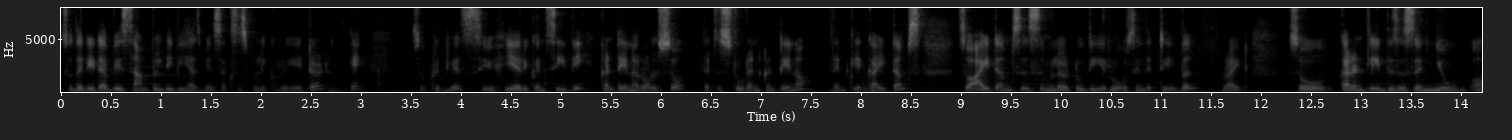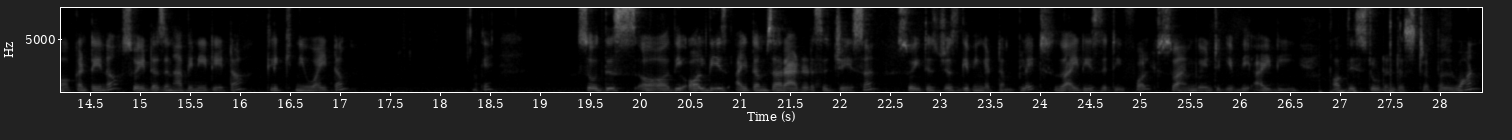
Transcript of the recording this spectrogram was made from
So the database sample db has been successfully created. Okay. So click this. Here you can see the container also. That is a student container. Then click items. So items is similar to the rows in the table right? So currently this is a new uh, container. So it doesn't have any data. Click new item. Okay so this uh, the all these items are added as a json. So it is just giving a template. So the id is the default. So i'm going to give the id of the student as triple one.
